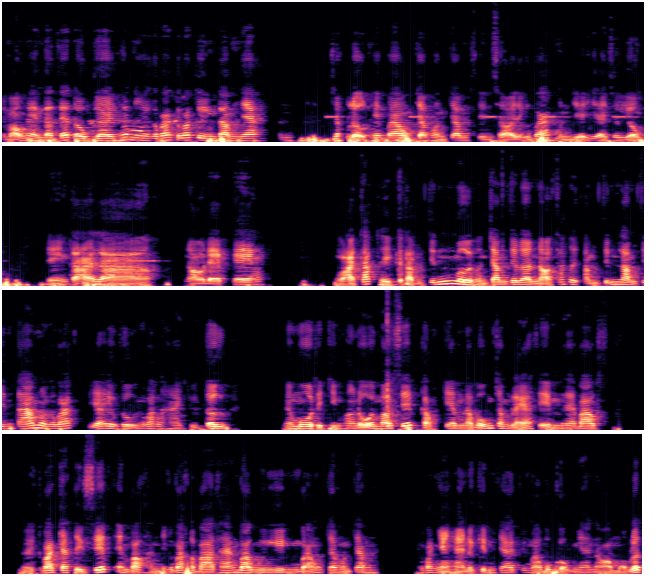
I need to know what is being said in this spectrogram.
Thì mẫu này em đã test ok hết nha các bác các bác cứ yên tâm nha. Chất lượng thêm bao 100 phần trăm xịn sò cho các bác, mình dễ dàng sử dụng. Thì hiện tại là nồi đẹp ken. Ngoại thất thì tầm 90 phần trăm trở lên, nội thất thì tầm 95 98 luôn các bác. Giá yêu thương các bác là 2 triệu tư. Nếu mua thì chuyển khoản đủ em bao ship, cọc cho em là 400 lẻ thì em sẽ bao. Các bác trả tiền ship, em bảo hành cho các bác là 3 tháng, bao nguyên nhiên bảo 100 phần trăm các bác nhận hàng được kiểm tra cái màu bố cục nha, nồi một lít,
